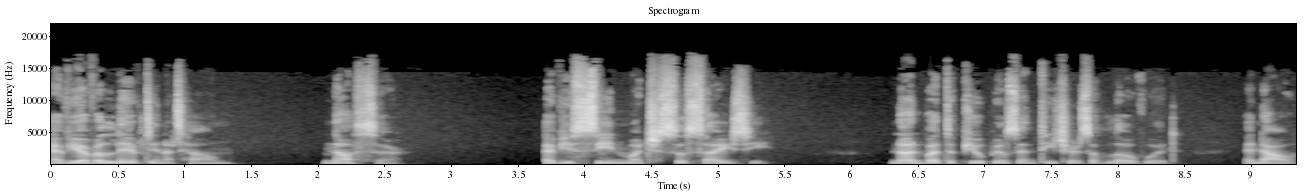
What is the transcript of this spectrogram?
have you ever lived in a town? No, sir. Have you seen much society? none but the pupils and teachers of Lowood, and now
